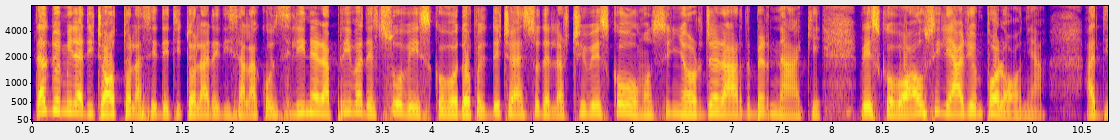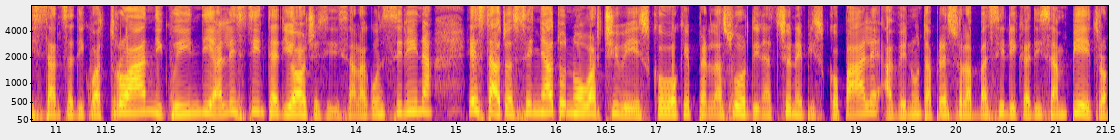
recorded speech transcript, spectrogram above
Dal 2018 la sede titolare di Sala Consilina era priva del suo vescovo dopo il decesso dell'arcivescovo Monsignor Gerard Bernacchi, vescovo ausiliario in Polonia. A distanza di quattro anni, quindi, all'estinta diocesi di Sala Consilina è stato stato assegnato un nuovo arcivescovo che per la sua ordinazione episcopale, avvenuta presso la Basilica di San Pietro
